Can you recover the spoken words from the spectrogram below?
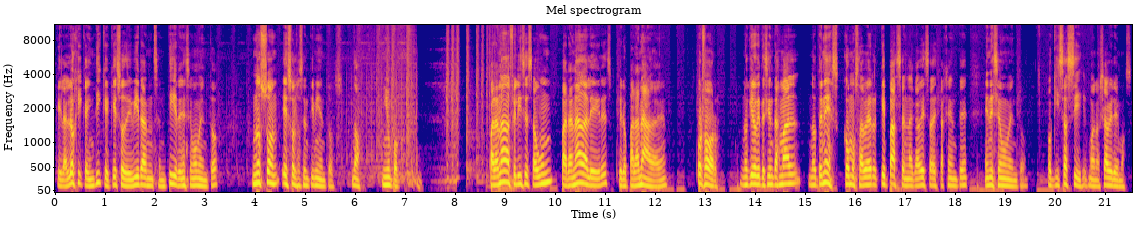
que la lógica indique que eso debieran sentir en ese momento, no son esos los sentimientos. No, ni un poco. Para nada felices aún, para nada alegres, pero para nada, ¿eh? Por favor, no quiero que te sientas mal, no tenés cómo saber qué pasa en la cabeza de esta gente en ese momento. O quizás sí, bueno, ya veremos.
